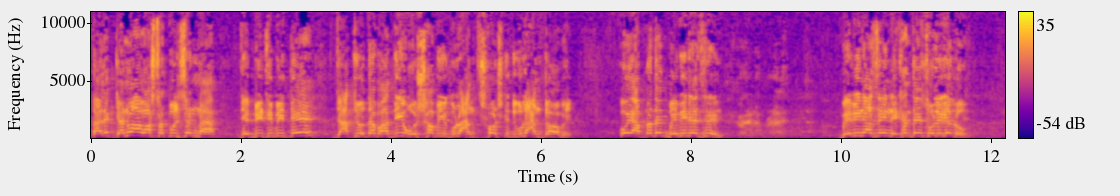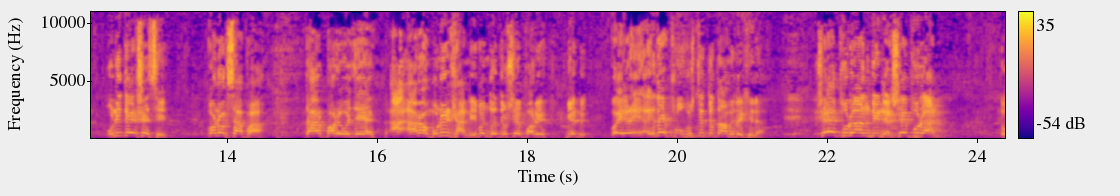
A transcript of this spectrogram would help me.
তাহলে কেন আওয়াজটা তুলছেন না যে বিটিভিতে জাতীয়তাবাদী ওইসব ইগুলো আন- সংস্কৃতিগুলো আনতে হবে? কই আপনাদের বেবি নাজরিন? বেবি নাজরিন এখান থেকে চলে গেল। উনি তো এসেছে, কনক সাফা তারপরে ওই যে আরও মনির খান ইভেন যদিও সে পরে এদের উপস্থিতি তো আমি দেখি না। সে পুরান দিনের, সে পুরান। তো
